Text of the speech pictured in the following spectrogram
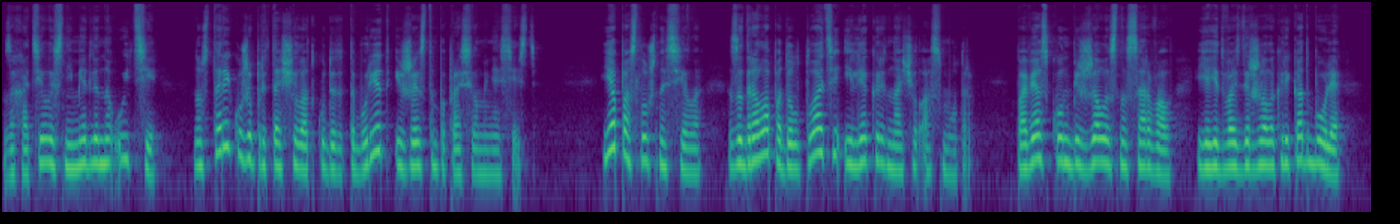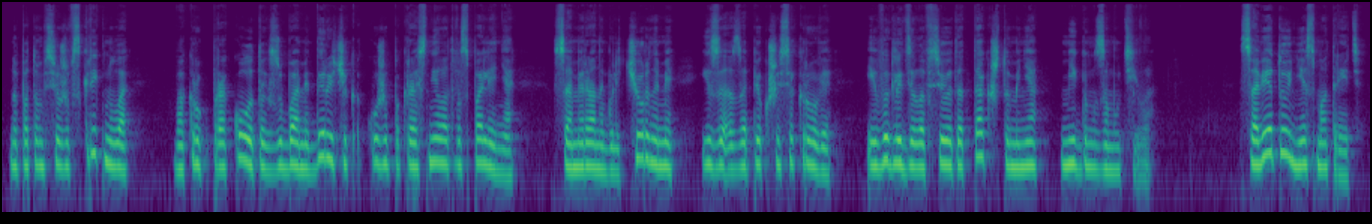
Захотелось немедленно уйти, но старик уже притащил откуда-то табурет и жестом попросил меня сесть. Я послушно села, задрала подол платья, и лекарь начал осмотр. Повязку он безжалостно сорвал, я едва сдержала крик от боли, но потом все же вскрикнула. Вокруг проколотых зубами дырочек кожа покраснела от воспаления. Сами раны были черными из-за запекшейся крови, и выглядело все это так, что меня мигом замутило. «Советую не смотреть», —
